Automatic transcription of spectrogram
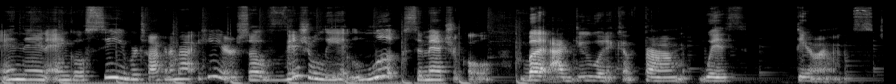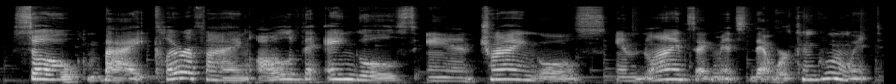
And then angle C, we're talking about here. So visually, it looks symmetrical, but I do want to confirm with theorems. So by clarifying all of the angles and triangles and line segments that were congruent,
